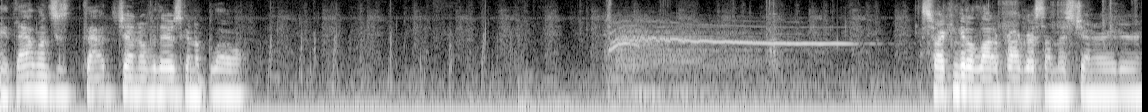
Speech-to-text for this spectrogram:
Okay, that one's that gen over there is gonna blow. So I can get a lot of progress on this generator.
